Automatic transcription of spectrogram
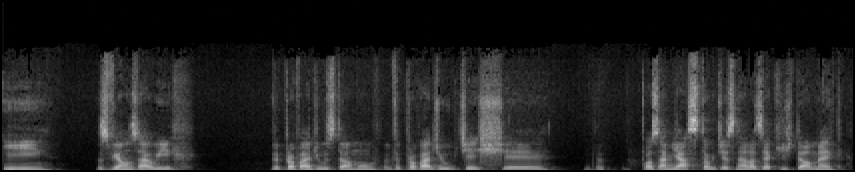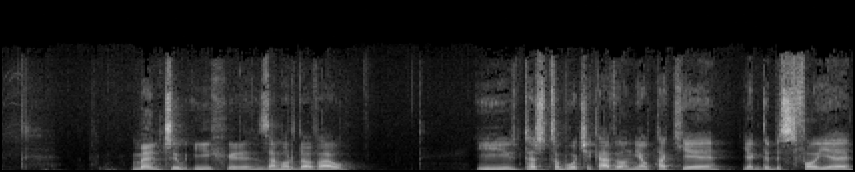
i związał ich wyprowadził z domu, wyprowadził gdzieś e, poza miasto, gdzie znalazł jakiś domek, męczył ich, e, zamordował. I też, co było ciekawe, on miał takie, jak gdyby swoje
